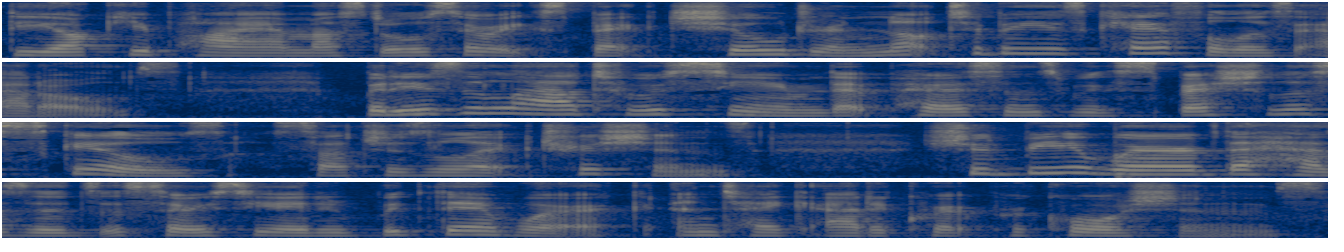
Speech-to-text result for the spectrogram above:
The occupier must also expect children not to be as careful as adults, but is allowed to assume that persons with specialist skills, such as electricians, should be aware of the hazards associated with their work and take adequate precautions.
